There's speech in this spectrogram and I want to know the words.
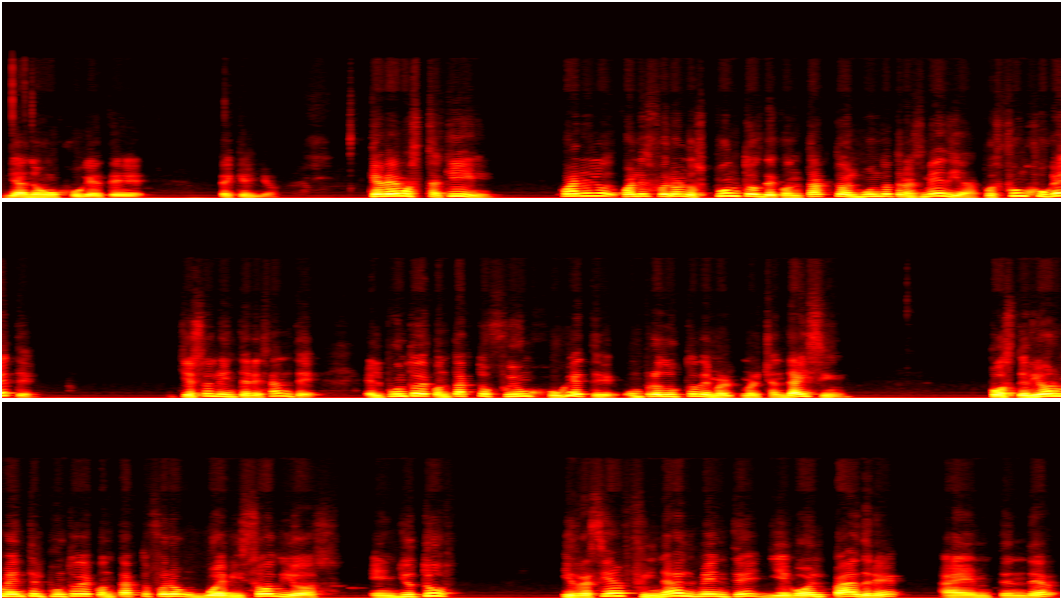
ya no un juguete pequeño. ¿Qué vemos aquí? ¿Cuáles fueron los puntos de contacto al mundo transmedia? Pues fue un juguete. Y eso es lo interesante. El punto de contacto fue un juguete, un producto de merchandising. Posteriormente, el punto de contacto fueron webisodios en YouTube. Y recién finalmente llegó el padre a entender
